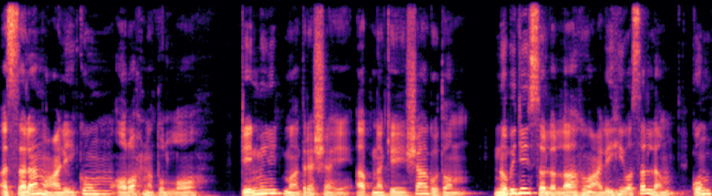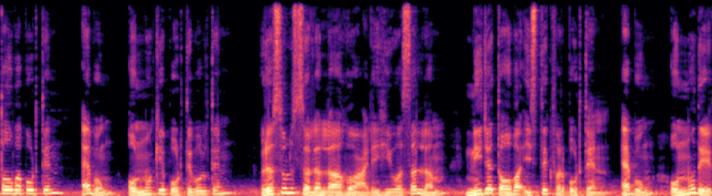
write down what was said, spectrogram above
আসসালামু আলাইকুম রহমতুল্লাহ। টেন মিনিট মাদ্রাসায় আপনাকে স্বাগতম। নবীজি সাল্লাহ আলিহি ওয়াসাল্লাম কোন তওবা পড়তেন এবং অন্যকে পড়তে বলতেন? রসুল সাল্লাহ আলিহি ওয়াসাল্লাম নিজে তওবা ইস্তেকফার পড়তেন এবং অন্যদের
